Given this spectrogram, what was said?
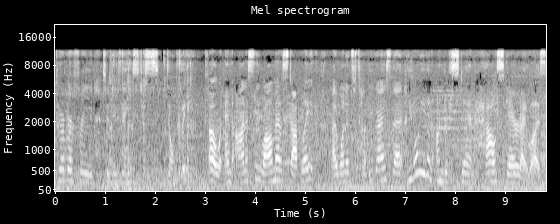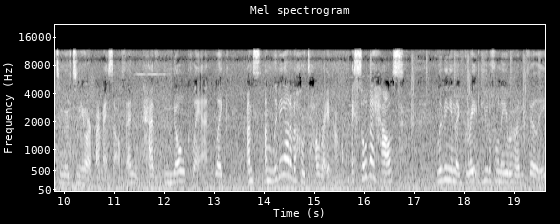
if you're ever afraid to do things, just don't be. Oh, and honestly, while I'm at a stoplight, I wanted to tell you guys that you don't even understand how scared I was to move to New York by myself and have no plan. Like, I'm, I'm living out of a hotel right now. I sold my house, living in a great, beautiful neighborhood in Philly,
